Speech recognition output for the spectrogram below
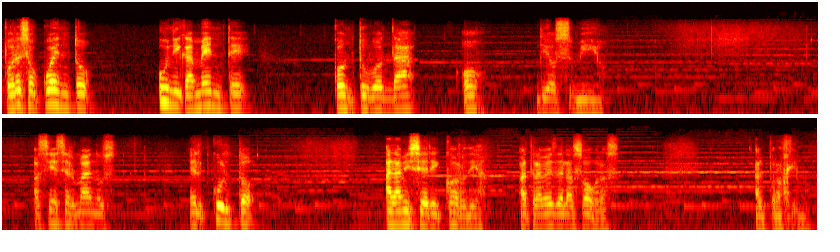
Por eso cuento únicamente con tu bondad, oh Dios mío. Así es, hermanos, el culto a la misericordia a través de las obras al prójimo.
